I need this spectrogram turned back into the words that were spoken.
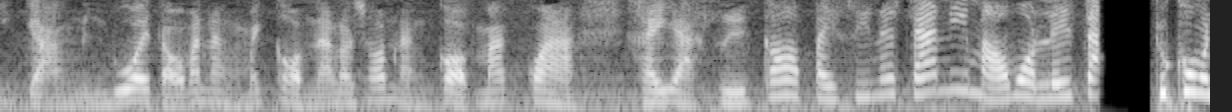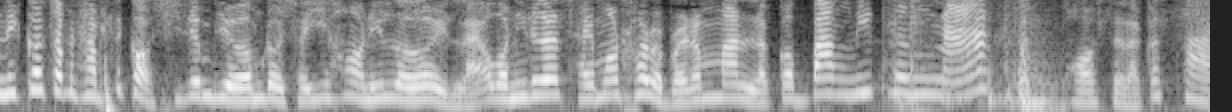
อีกอย่างหนึ่งด้วย แต่ว่ามันหนังไม่กรอบนะ เราชอบหนังกรอบมากกว่า ใครอยากซื้อก็ไปซื้อนะจ้านี่เหมาหมดเลยจ้าทุกคนวันนี้ก็จะมาทำไส้กรอกชีสเยิ้มๆโดยใช้ยี่ห้อนี้เลย และวันนี้เราจะใช้หม้อทอดแบบไร้น้ำมันแล้วก็บ้างนิดนึงนะ พอเสร็จแล้วก็ใส่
